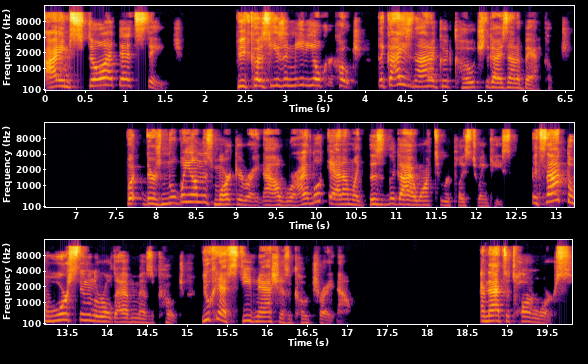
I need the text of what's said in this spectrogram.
I'm still at that stage because he's a mediocre coach. The guy's not a good coach. The guy's not a bad coach. But there's nobody on this market right now where I look at him like this is the guy I want to replace Dwane Casey. It's not the worst thing in the world to have him as a coach. You can have Steve Nash as a coach right now. And that's a ton worse.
